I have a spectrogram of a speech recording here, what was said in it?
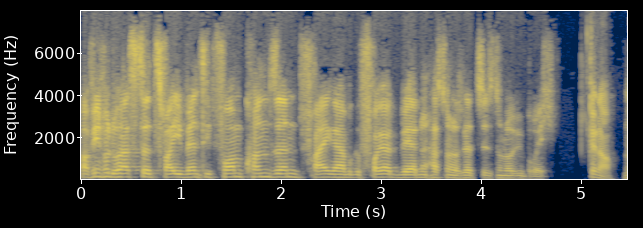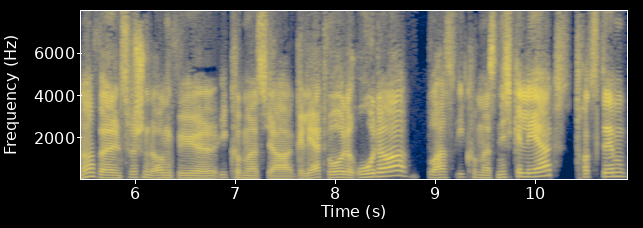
Auf jeden Fall, du hast äh, zwei Events, die vorm Consent Freigabe gefeuert werden und hast nur das letzte ist nur noch übrig. Genau, ne, weil inzwischen irgendwie E-Commerce ja gelehrt wurde oder du hast E-Commerce nicht gelehrt, trotzdem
